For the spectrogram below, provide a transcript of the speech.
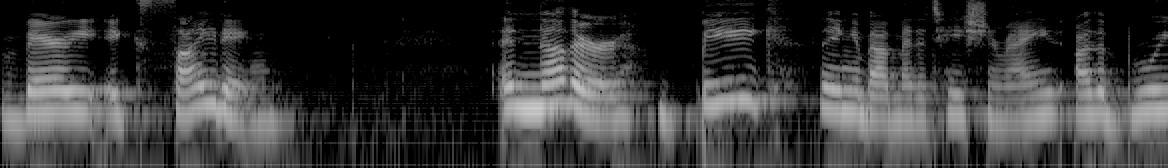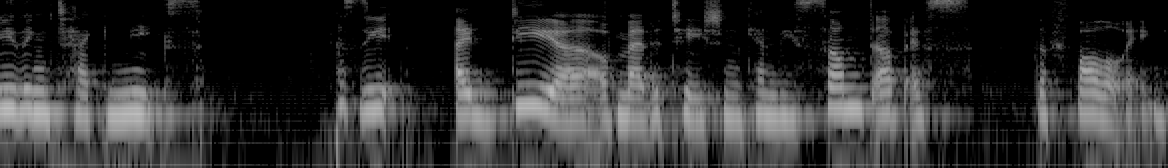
Very exciting. Another big thing about meditation, right, are the breathing techniques. The idea of meditation can be summed up as the following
